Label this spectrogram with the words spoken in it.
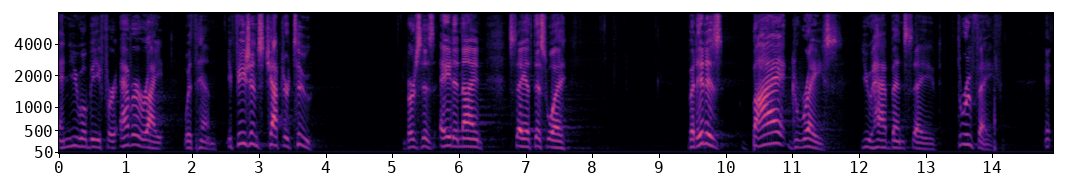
and you will be forever right with Him. Ephesians chapter 2, verses 8 and 9 say it this way But it is by grace you have been saved through faith. It,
